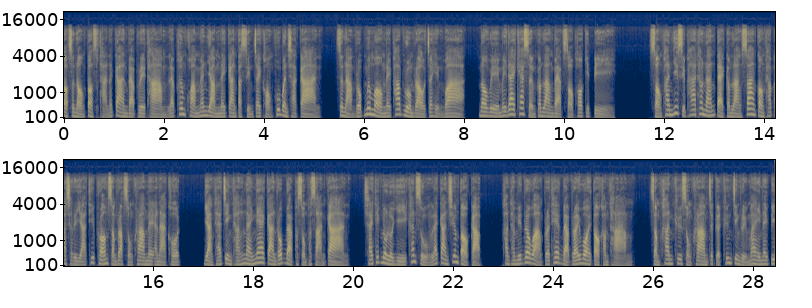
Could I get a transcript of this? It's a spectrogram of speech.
ตอบสนองต่อสถานการณ์แบบเรไทม์และเพิ่มความแม่นยำในการตัดสินใจของผู้บัญชาการ สนามรบเมื่อมองในภาพรวมเราจะเห็นว่า นอร์เวย์ไม่ได้แค่เสริมกำลังแบบสพกิจปี 2025 เท่านั้นแต่กำลังสร้างกองทัพอัจฉริยะที่พร้อมสำหรับสงครามในอนาคต อย่างแท้จริงทั้งในแง่การรบแบบผสมผสานการ ใช้เทคโนโลยีขั้นสูงและการเชื่อมต่อกับ พันธมิตรระหว่างประเทศแบบไร้วอยต่อคำถาม สำคัญคือสงครามจะเกิดขึ้นจริงหรือไม่ในปี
